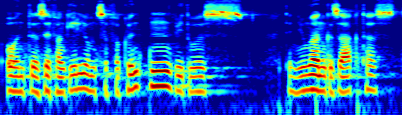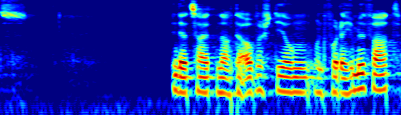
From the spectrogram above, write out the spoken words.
und das Evangelium zu verkünden, wie du es den Jüngern gesagt hast, in der Zeit nach der Auferstehung und vor der Himmelfahrt.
